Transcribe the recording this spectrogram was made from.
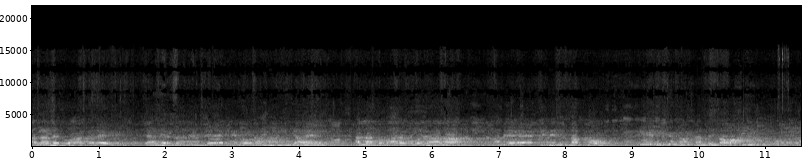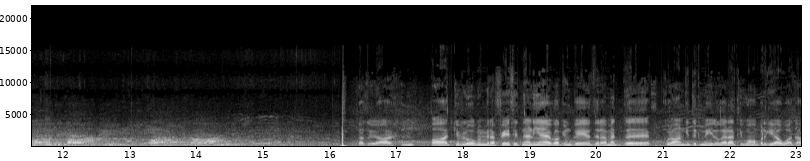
अल्लाह से दुआ करे जैसे अल्लाह ने हमें एक दिन अदा किया है। अल्लाह तबारक व तआला हमें एक दिन सबको ईद की कर दे। आमीन। और उनकी आमीन। और उनकी आमीन अच्छा तो यार, आज के व्लॉग में मेरा फेस इतना नहीं आया होगा क्योंकि ज़रा मैं कुरान की तकमील वगैरह थी, वहाँ पर गया हुआ था।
